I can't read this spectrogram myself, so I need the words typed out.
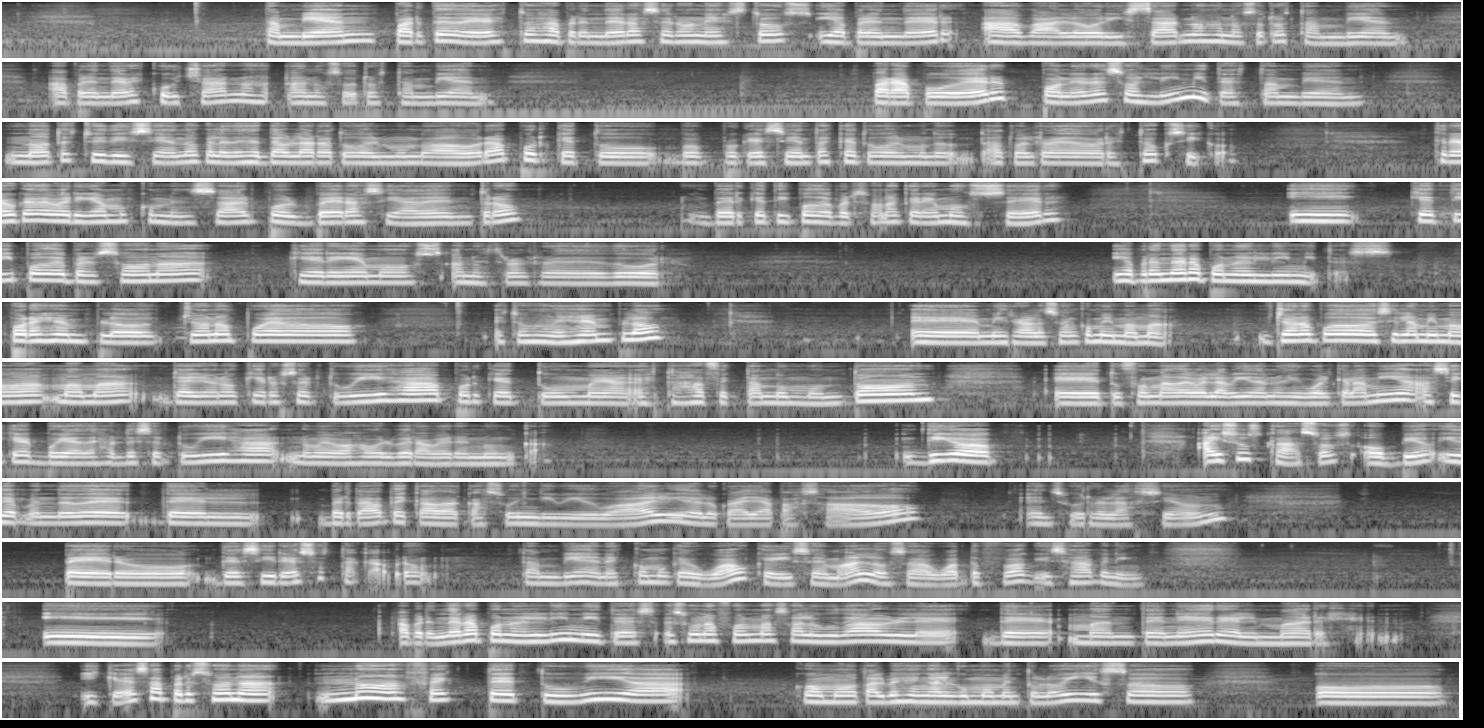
También parte de esto es aprender a ser honestos y aprender a valorizarnos a nosotros también. Aprender a escucharnos a nosotros también. Para poder poner esos límites también no te estoy diciendo que le dejes de hablar a todo el mundo ahora porque, tú, porque sientas que todo el mundo a tu alrededor es tóxico. Creo que deberíamos comenzar por ver hacia adentro, ver qué tipo de persona queremos ser y qué tipo de persona queremos a nuestro alrededor. Y aprender a poner límites. Por ejemplo, yo no puedo, esto es un ejemplo, eh, mi relación con mi mamá yo no puedo decirle a mi mamá, mamá, ya yo no quiero ser tu hija porque tú me estás afectando un montón, eh, tu forma de ver la vida no es igual que la mía, así que voy a dejar de ser tu hija, no me vas a volver a ver nunca. Digo, hay sus casos, obvio, y depende de, del, ¿verdad? de cada caso individual y de lo que haya pasado en su relación. Pero decir eso está cabrón. También es como que, wow, que hice mal, o sea, what the fuck is happening. Y aprender a poner límites es una forma saludable de mantener el margen y que esa persona no afecte tu vida como tal vez en algún momento lo hizo o,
